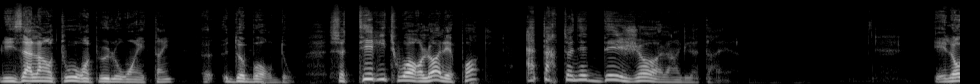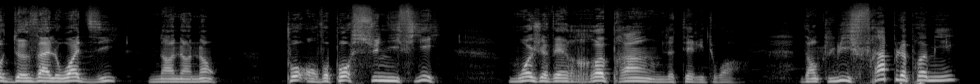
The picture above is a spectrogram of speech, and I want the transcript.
les alentours un peu lointains euh, de Bordeaux. Ce territoire-là, à l'époque, appartenait déjà à l'Angleterre. Et là, De Valois dit non, non, non, pas, on ne va pas s'unifier. Moi, je vais reprendre le territoire. Donc, lui frappe le premier,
